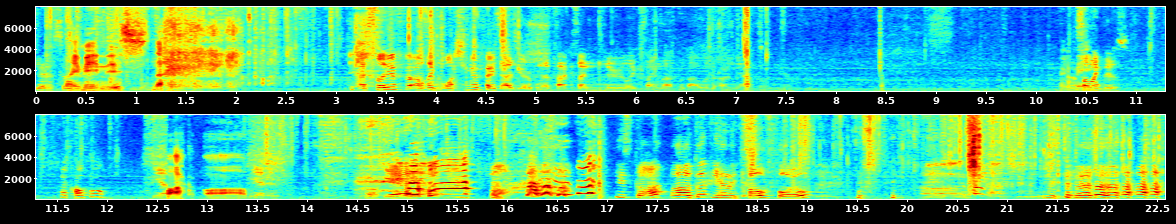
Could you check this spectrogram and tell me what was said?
Yeah, so I mean this. Nah. I saw your. I was like watching your face as you opened that pack because I knew like something that but that would only happen with you. I Uh, something like this. A couple? Yeah. Fuck off. Yeah, it is. Get out, you fuck! This guy? Oh, I got the only cold foil. Oh, I'm gonna punch you in the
